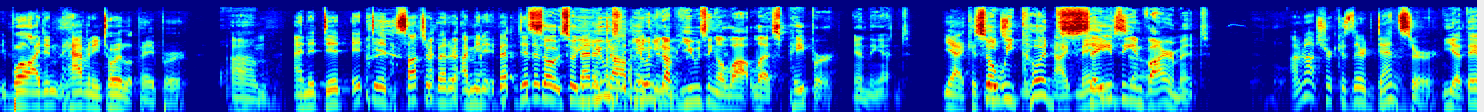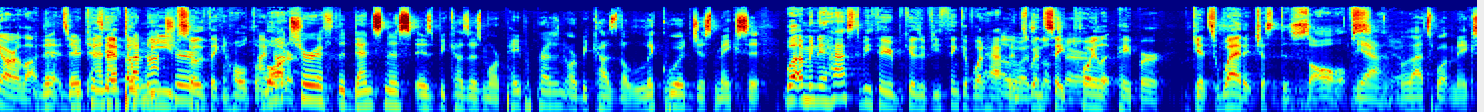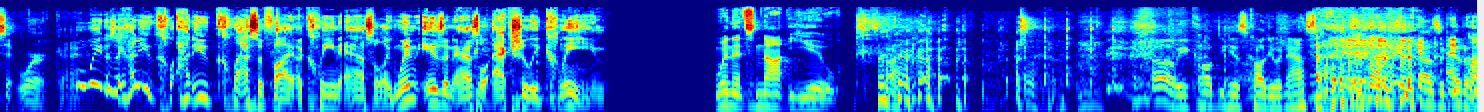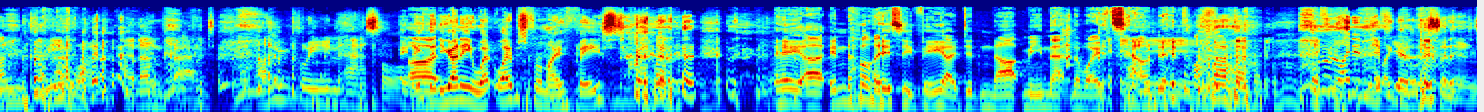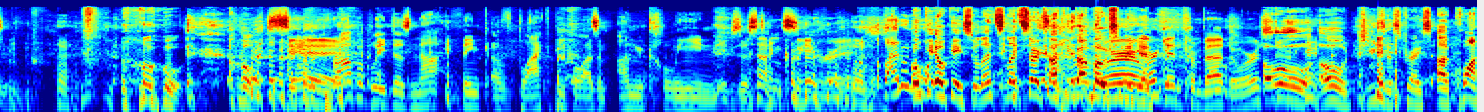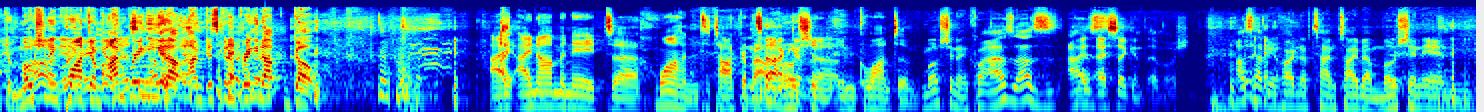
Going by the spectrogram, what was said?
well, I didn't have any toilet paper, um, and it did it did such a better. I mean, it be- did a So so you better used, job. you ended up using a lot less paper in the end. Yeah, because So we could maybe save the so. environment. I'm not sure because they're denser. Yeah, they are a lot They're- denser they're- because and they I- have but to I'm not weave sure- so that they can hold the water. I'm water. not sure if the denseness is because there's more paper present or because the liquid just makes it. Well, I mean, it has to be theory because if you think of what happens Otherwise when, it'll say, tear. toilet paper gets wet, it just dissolves. Yeah, Yeah. well, that's what makes it work. I- Well, wait a second. How do you cl- how do you classify a clean asshole? Like when is an asshole actually clean? When it's not you. Oh, he called. He just called you an asshole. that was a good An one. unclean one, And in fact, an unclean asshole. Hey, Nathan, you got any wet wipes for my face? Hey, uh, NAACP, I did not mean that in the way it sounded. no, no, no, I didn't mean it if like you're that. listening, oh, oh. Sam probably does not think of black people as an unclean existence. Unclean race. But I don't know. Okay, okay, so let's let's start talking about motion we're, again. we're getting from bad to worse. Oh, oh, Jesus Christ. Uh, quantum, motion Oh, and there you quantum. I'm bringing it up. one. I'm just going to bring it up. Go. I, I nominate uh, Juan to talk about Talk motion about- in quantum. Motion and qua- I was, I was, I I, was, I second that motion. I was having a hard enough time talking about motion in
